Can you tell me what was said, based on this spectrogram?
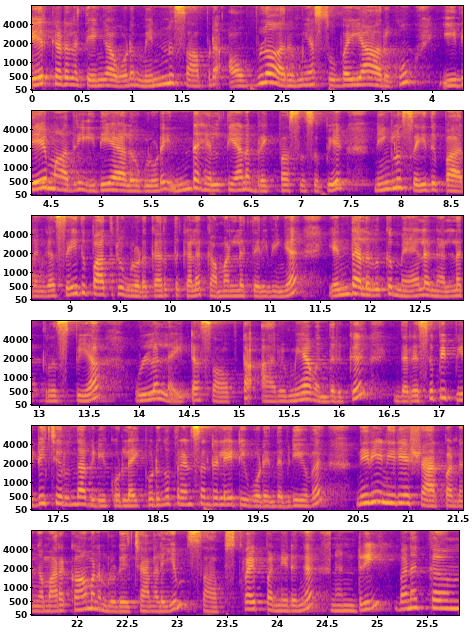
வேர்க்கடலை தேங்காவோட மென்று சாப்பிட அவ்வளோ அருமையாக சுவையாக இருக்கும். இதே மாதிரி இதே அளவுகளோட இந்த ஹெல்த்தியான பிரேக்ஃபாஸ்ட் ரெசிபியை நீங்களும் செய்து பாருங்கள் செய்து பார்த்துட்டு உங்களோட கருத்துக்களை கமெண்டில் தெரிவிங்க. எந்த அளவுக்கு மேலே நல்ல கிறிஸ்பியாக ஈஸியாக உள்ள லைட்டாக சாஃப்டாக அருமையாக வந்திருக்கு. இந்த ரெசிபி பிடிச்சிருந்தால் வீடியோக்கு ஒரு லைக் கொடுங்க ஃப்ரெண்ட்ஸ் அண்ட் ரிலேட்டிவோட இந்த வீடியோவை. நிறைய நிறைய ஷேர் பண்ணுங்கள் மறக்காமல் நம்மளுடைய சேனலையும் சப்ஸ்கிரைப் பண்ணிவிடுங்க நன்றி வணக்கம்.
